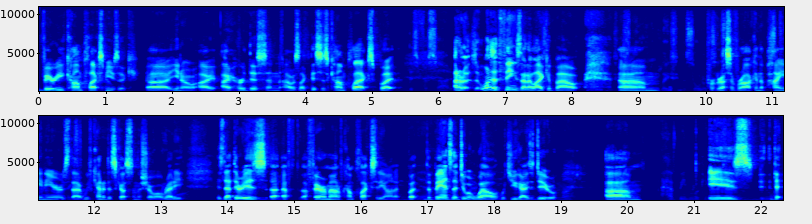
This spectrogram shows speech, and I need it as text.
very complex music. Uh, you know, I I heard this and I was like, this is complex, but I don't know. One of the things that I like about um, replacing the solar progressive rock and the pioneers that we've kind of discussed on the show already is that there is a, a, a fair amount of complexity on it. But the bands that do it well, which you guys do, um, is that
